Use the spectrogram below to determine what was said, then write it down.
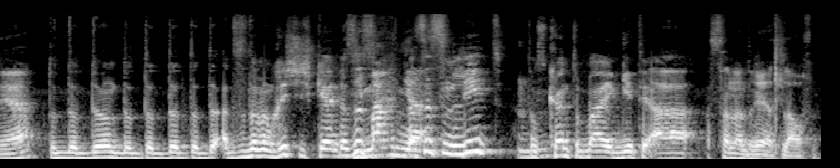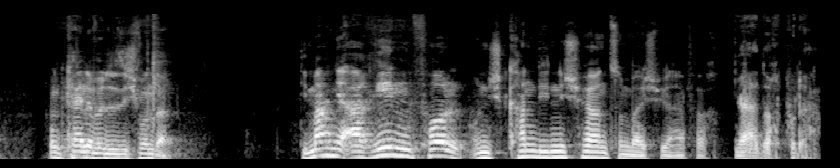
Ja? Das ist aber richtig geil. Das, ist, machen ja- das ist ein Lied, das könnte bei GTA San Andreas laufen. Und keiner würde sich wundern. Die machen ja Arenen voll und ich kann die nicht hören zum Beispiel einfach. Ja, doch, Bruder.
